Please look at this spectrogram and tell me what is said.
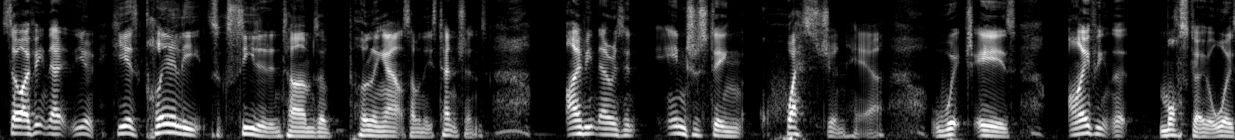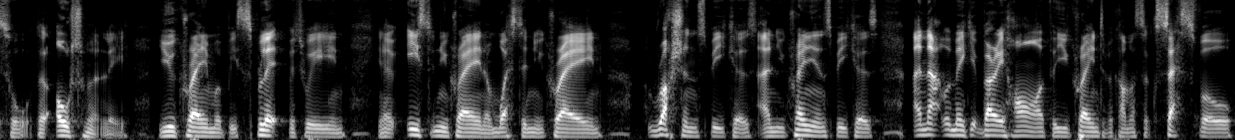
So I think that you know, he has clearly succeeded in terms of pulling out some of these tensions. I think there is an interesting question here, which is I think that Moscow always thought that ultimately Ukraine would be split between you know eastern Ukraine and western Ukraine. Russian speakers and Ukrainian speakers, and that would make it very hard for Ukraine to become a successful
